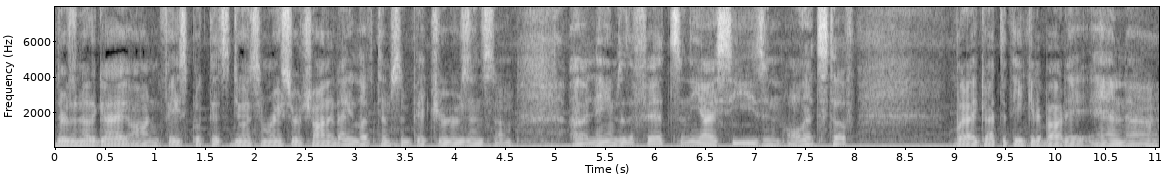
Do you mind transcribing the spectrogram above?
there's another guy on Facebook that's doing some research on it. I left him some pictures and some uh, names of the FETs and the ICs and all that stuff. But I got to thinking about it and uh,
